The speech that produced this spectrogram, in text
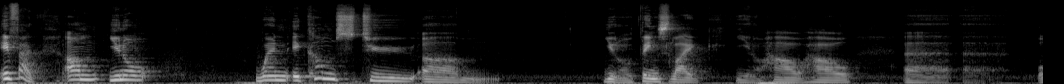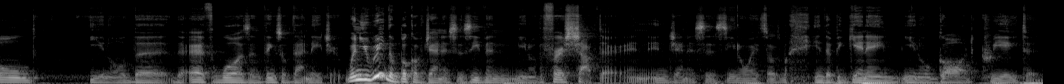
In fact, um, you know, when it comes to um, you know things like you know how how uh, uh, old you know the the earth was and things of that nature. When you read the book of genesis even you know the first chapter in in genesis you know it talks about in the beginning you know god created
